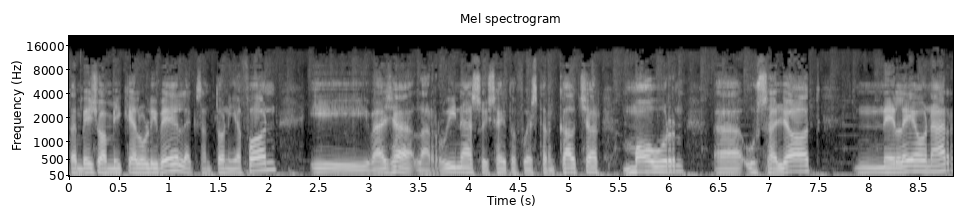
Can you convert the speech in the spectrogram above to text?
també Joan Miquel Oliver, l'ex Antònia Font, i, vaja, La Ruïna, Suicide of Western Culture, Mourn, eh, Ocellot, Neleonar,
